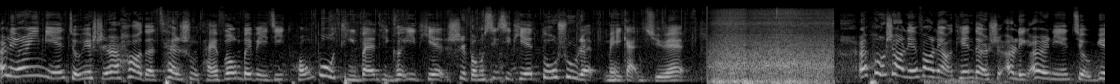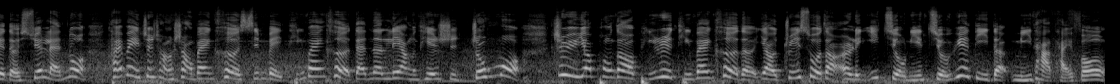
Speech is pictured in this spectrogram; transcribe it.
二零二一年九月十二号的灿数台风，北北基同步停班停课一天。适逢星期天，多数人没感觉。而碰上连放两天的是二零二二年九月的轩兰诺，台北正常上班课，新北停班课，但那两天是周末。至于要碰到平日停班课的，要追溯到二零一九年九月底的米塔台风。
